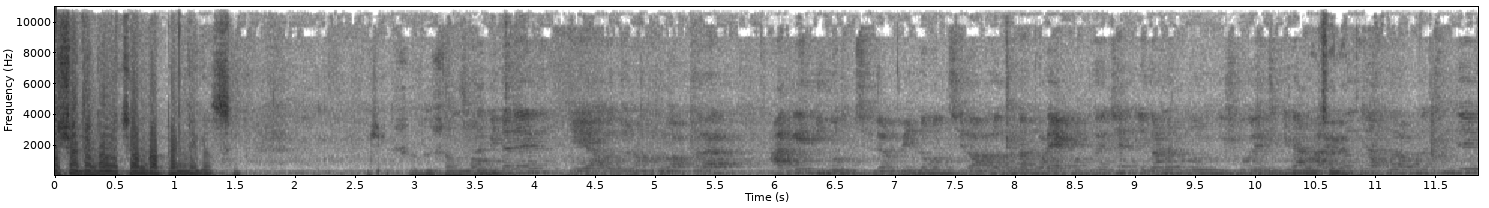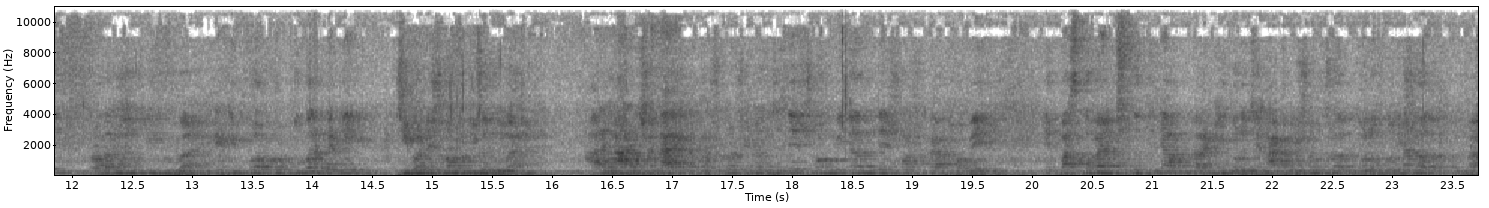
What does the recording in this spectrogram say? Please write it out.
বিষয়তে বলেছি আমরা পেন্ডিং আছে। যে আলোচনা হলো আপনারা আগে দ্বিমত ছিল ভিন্নমত ছিল আলোচনার পরে একমত হয়েছেন এই ধরনের কোনো ইস্যু হয়েছে কিনা বলছেন আরেকটা হচ্ছে আপনারা বলেছেন যে প্রধানমন্ত্রী দুবার এটা কি পরপর দুবার নাকি জীবনে সর্বোচ্চ দুবার? আর আর সাথে আরেকটা প্রশ্ন সেটা হচ্ছে যে সংবিধান যে সংস্কার হবে এর বাস্তবায়ন পদ্ধতিটা আপনারা কি করেছেন আগামী সংসদ গণপরিষদ বা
